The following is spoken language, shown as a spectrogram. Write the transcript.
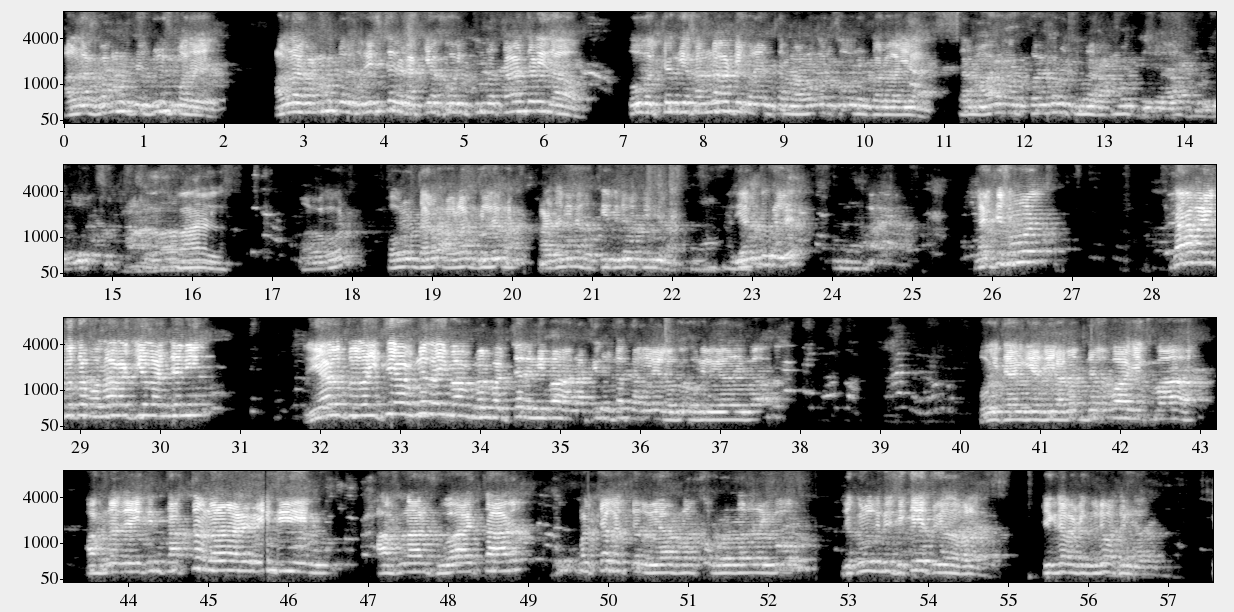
আল্লাহর রহমতের গুলিশ মারে। আল্লাহর রহমতের ফরিস্তারে ডাকিয়া কই তোমরা তাড়াতাড়ি যাও। ও বাচ্চা গিয়ে কান্নাকাটি করে তার মা বাবার খবর দাঁড়াইয়া তার মা বাবার খবর তোমরা রহমত দিতে মা বাবার খবর দাঁড়ো আওলাদ দিলে ফায়দা নিলে হাতিয়ে দিলে বা তিন দিয়াতে তো গেলে? গাইতে সময় ধারাবাহিকতা বলা রাখিয়ে লাইন জানি জিয়ারত যাইতে আপনি যাইবা আপনার বাচ্চারে নিবা নাতি নটা থাকলে লগে করে লিয়া যাইবা ওইটাই গিয়ে জিয়ারত দেখবা শিখবা আপনার এই দিন থাকতো না তার বাচ্চা কাচ্চা লইয়া আপনার খবর যাইব যে কোনো জিনিস শিখিয়ে তুই ঠিক না বেটি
